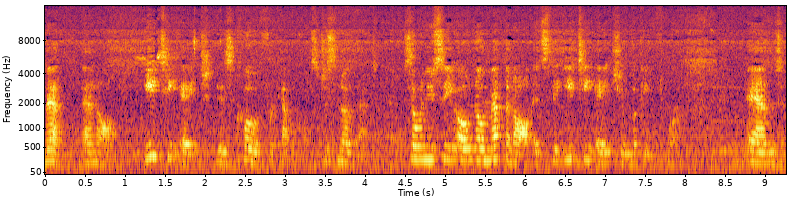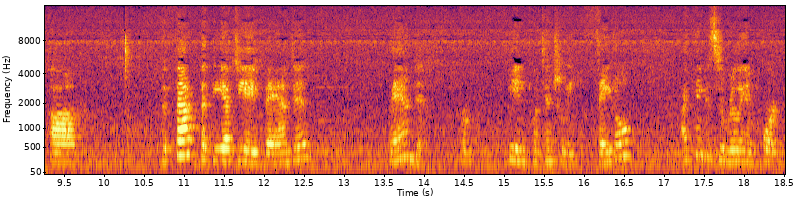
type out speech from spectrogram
methanol, ETH is code for chemicals. Just know that. So when you see, oh, no methanol, it's the ETH you're looking for. And um, the fact that the FDA banned it, banned it for being potentially fatal, I think it's a really important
